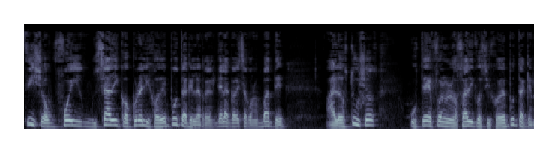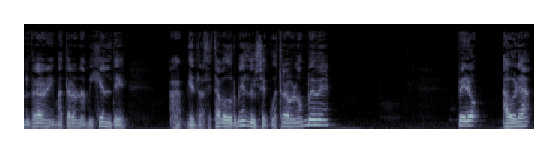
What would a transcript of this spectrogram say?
Yo fui un sádico, cruel hijo de puta que le reventé la cabeza con un bate a los tuyos. Ustedes fueron los sádicos hijos de puta que entraron y mataron a mi gente ah, mientras estaba durmiendo y secuestraron a un bebé. Pero ahora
